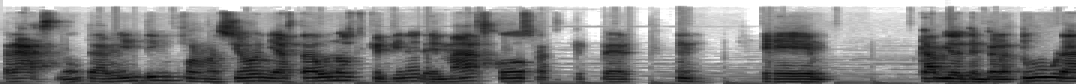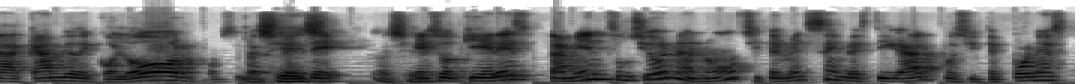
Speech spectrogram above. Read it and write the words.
atrás, ¿no? Te avienta información y hasta unos que tienen de más cosas, que eh, cambio de temperatura, cambio de color, por si eso quieres, también funciona, ¿no? Si te metes a investigar, pues si te pones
